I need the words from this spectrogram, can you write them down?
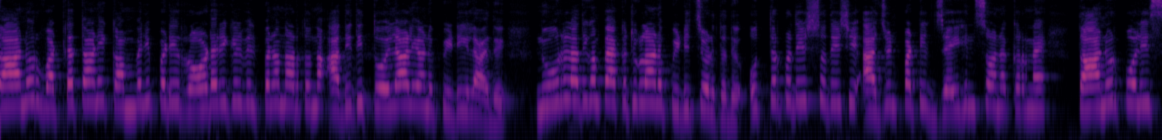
താനൂർ വട്ടത്താണി കമ്പനിപ്പടി റോഡരികിൽ വിൽപ്പന നടത്തുന്ന അതിഥി തൊഴിലാളിയാണ് പിടിയിലായത്. നൂറിലധികം പാക്കറ്റുകളാണ് പിടിച്ചെടുത്തത്. ഉത്തർപ്രദേശ് സ്വദേശി അജുൻ പട്ടേൽ ജയ്ഹിന്ദ് സോനക്കറിനെ താനൂർ പോലീസ്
